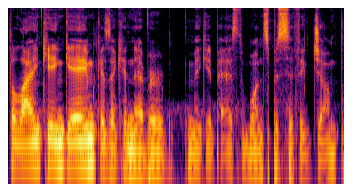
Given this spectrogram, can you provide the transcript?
the Lion King game because I can never make it past one specific jump.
